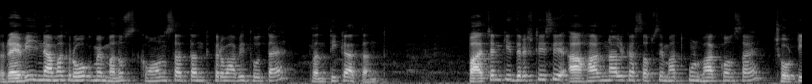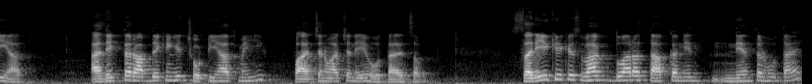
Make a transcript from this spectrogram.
रेबीज नामक रोग में मनुष्य कौन सा तंत्र प्रभावित होता है? तंत्रिका तंत्र। पाचन की दृष्टि से आहार नाल का सबसे महत्वपूर्ण भाग कौन सा है? छोटी आंत। अधिकतर आप देखेंगे छोटी आंत में ही पाचन वाचन ये होता है सब। शरीर के किस भाग द्वारा ताप का नियंत्रण होता है?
